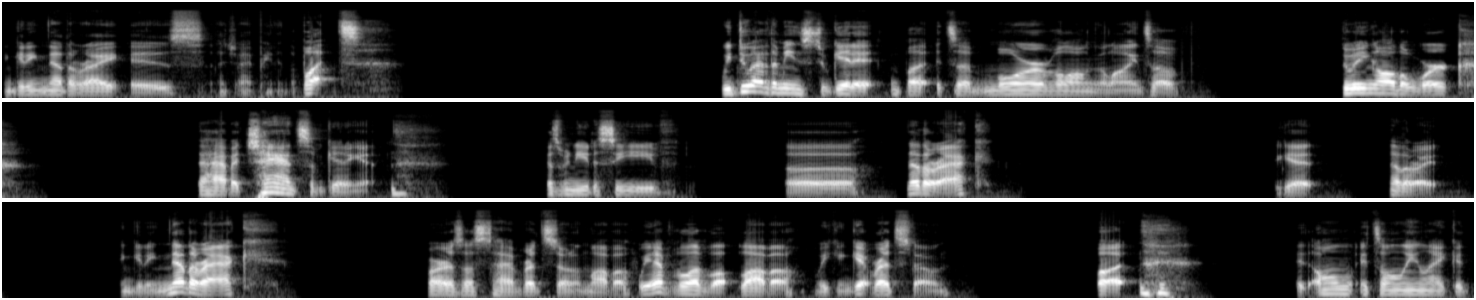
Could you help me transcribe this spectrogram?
And getting netherite is a giant pain in the butt. We do have the means to get it, but it's a more of along the lines of doing all the work to have a chance of getting it. because we need to sieve uh netherrack to get netherite. And getting netherrack requires us to have redstone and lava. We have lava. We can get redstone, but it it's only like a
